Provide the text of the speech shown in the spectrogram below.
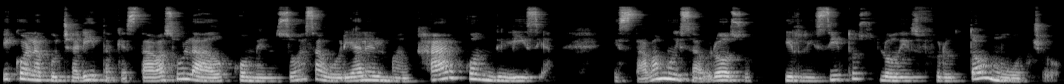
y con la cucharita que estaba a su lado comenzó a saborear el manjar con delicia. Estaba muy sabroso y Ricitos lo disfrutó mucho.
